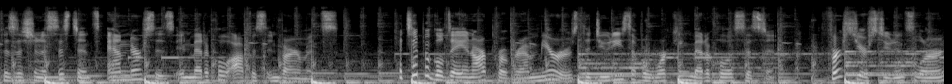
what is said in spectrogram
physician assistants, and nurses in medical office environments. A typical day in our program mirrors the duties of a working medical assistant. First year students learn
